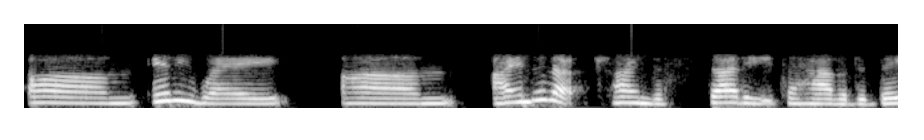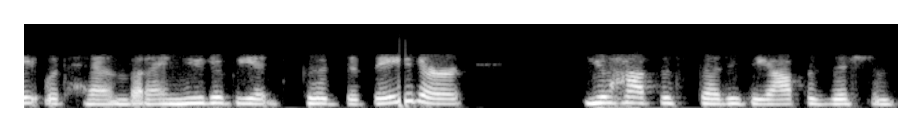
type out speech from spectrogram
um, anyway, um, I ended up trying to study to have a debate with him, but I knew to be a good debater, you have to study the opposition's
